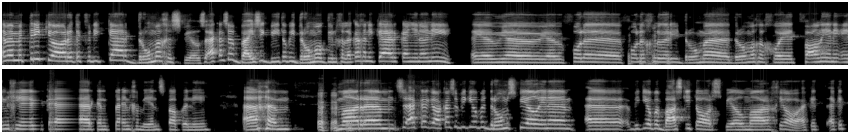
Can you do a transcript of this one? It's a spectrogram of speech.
in my matriekjaar het ek vir die kerk dromme gespeel. So ek kan so 'n basic beat op die dromme ook doen. Gelukkig in die kerk kan jy nou nie jou jou jou volle volle glorie dromme dromme gegooi het veral nie in die NG Kerk in klein gemeenskappe nie. Ehm um, maar ehm um, so ek ja, kan so 'n bietjie op 'n drom speel en 'n 'n uh, bietjie op 'n basgitaar speel, maar ja, ek het ek het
